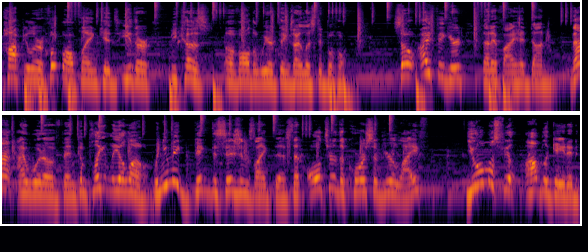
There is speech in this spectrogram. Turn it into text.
popular football playing kids either because of all the weird things I listed before. So I figured that if I had done that, I would have been completely alone. When you make big decisions like this that alter the course of your life, you almost feel obligated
